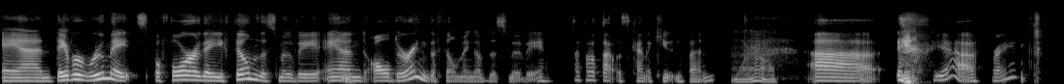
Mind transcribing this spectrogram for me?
and they were roommates before they filmed this movie and all during the filming of this movie. I thought that was kind of cute and fun. Wow. Uh, yeah, right.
